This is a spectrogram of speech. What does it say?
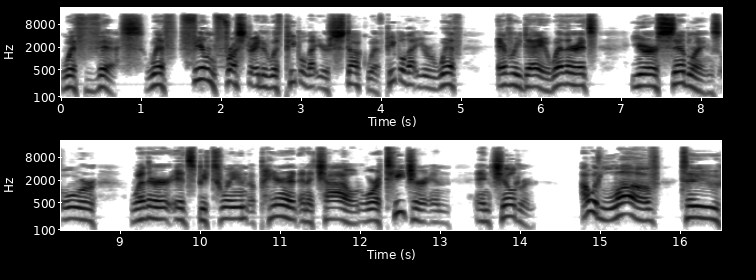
with this, with feeling frustrated with people that you're stuck with, people that you're with every day, whether it's your siblings or whether it's between a parent and a child or a teacher and, and children. I would love to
